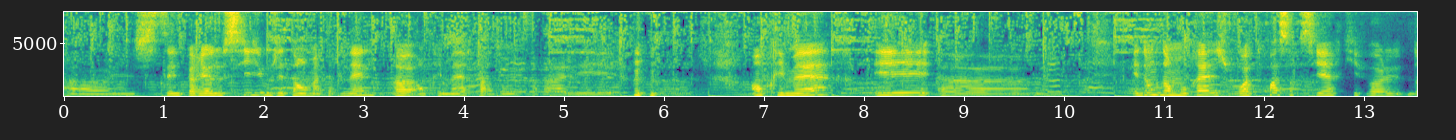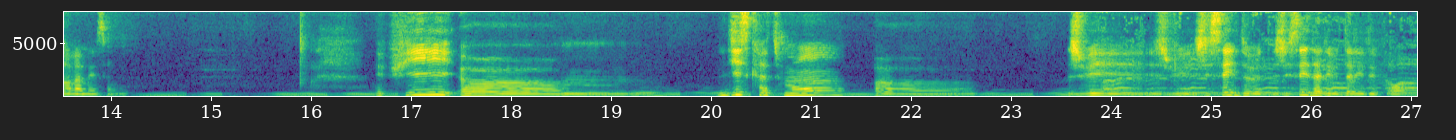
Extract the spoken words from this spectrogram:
Euh, c'est une période aussi où j'étais en maternelle, en primaire, pardon, ça va aller, en primaire, et, et donc dans mon rêve, je vois trois sorcières qui volent dans la maison. Et puis, euh, discrètement, euh, je vais, j'essaye d'aller d'aller les voir.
